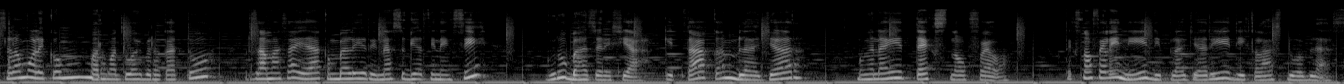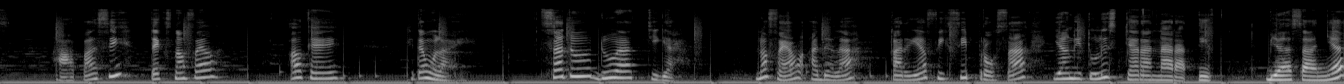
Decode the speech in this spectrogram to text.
Assalamualaikum warahmatullahi wabarakatuh. Bersama saya kembali Rina Sugiartiningsih, guru bahasa Indonesia. Kita akan belajar mengenai teks novel. Teks novel ini dipelajari di kelas 12. Apa sih teks novel? Oke, kita mulai. 1 2 3. Novel adalah karya fiksi prosa yang ditulis secara naratif, biasanya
